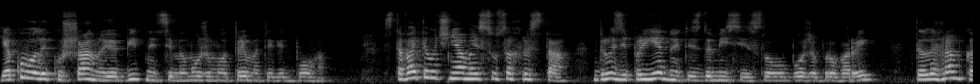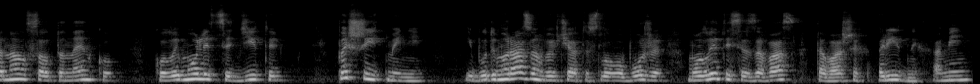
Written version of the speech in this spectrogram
Яку велику шану і обітниці ми можемо отримати від Бога? Ставайте учнями Ісуса Христа. Друзі, приєднуйтесь до місії Слово Боже Бровари, телеграм-канал Салтаненко, коли моляться діти. Пишіть мені і будемо разом вивчати Слово Боже, молитися за вас та ваших рідних. Амінь.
